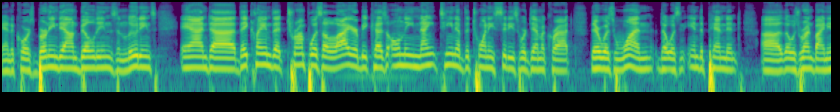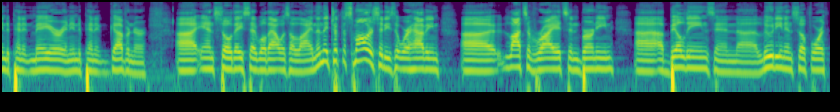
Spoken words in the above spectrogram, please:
and of course, burning down buildings and lootings. And uh, they claimed that Trump was a liar because only 19 of the 20 cities were Democrat. There was one that was an independent, uh, that was run by an independent mayor and independent governor. Uh, and so they said, well, that was a lie. And then they took the smaller cities that were having uh, lots of riots and burning uh, of buildings and uh, looting and so forth.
